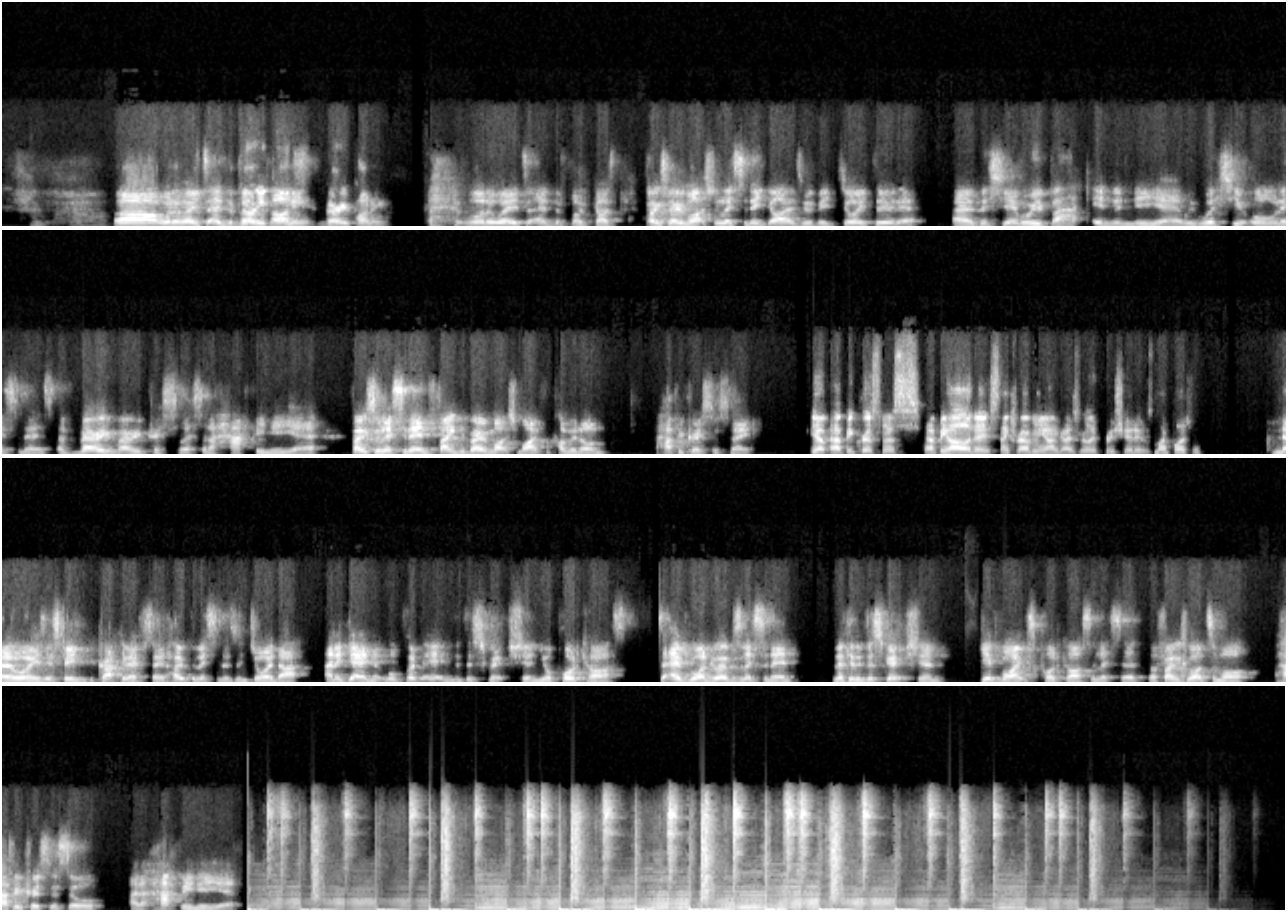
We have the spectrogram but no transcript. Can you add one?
oh, what a way to end the very podcast. punny. Very punny. what a way to end the podcast. Thanks very much for listening, guys. We've enjoyed doing it uh, this year. We'll be back in the new year. We wish you all listeners a very Merry Christmas and a Happy New Year. Thanks for listening. Thank you very much, Mike, for coming on. Happy Christmas, mate. Yep. Happy Christmas. Happy holidays. Thanks for having me on, guys. Really appreciate it. It was my pleasure. No worries. It's been a cracking episode. Hope the listeners enjoyed that. And again, we'll put it in the description, your podcast. So everyone, whoever's listening, look at the description, give Mike's podcast a listen. But thanks once more. A happy Christmas all and a happy new year.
